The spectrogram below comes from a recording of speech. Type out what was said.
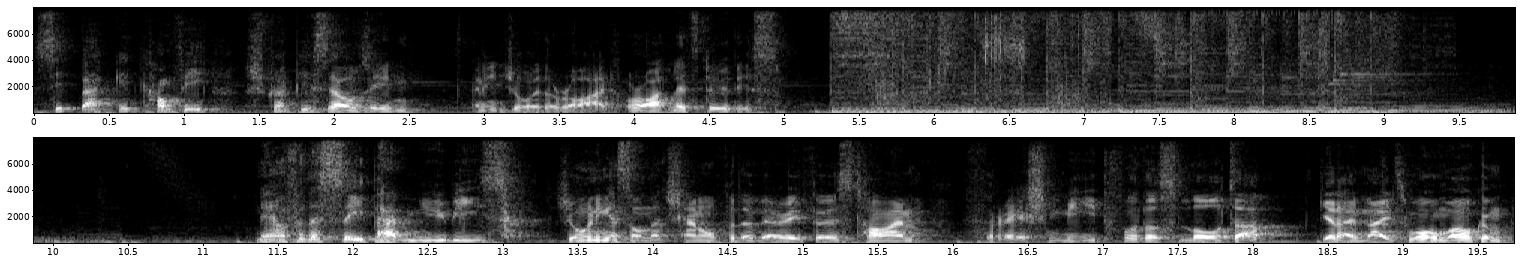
Sit back, get comfy, strap yourselves in, and enjoy the ride. All right, let's do this. Now for the CPAP newbies joining us on the channel for the very first time, fresh meat for the slaughter. G'day mates, warm welcome.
